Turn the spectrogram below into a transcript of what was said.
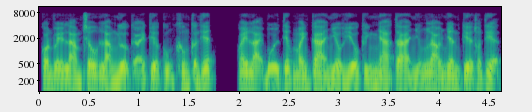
Còn về làm trâu làm ngựa cái kia cũng không cần thiết, quay lại bồi tiếp mánh ca nhiều hiếu kính nhà ta những lao nhân kia thuận tiện.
